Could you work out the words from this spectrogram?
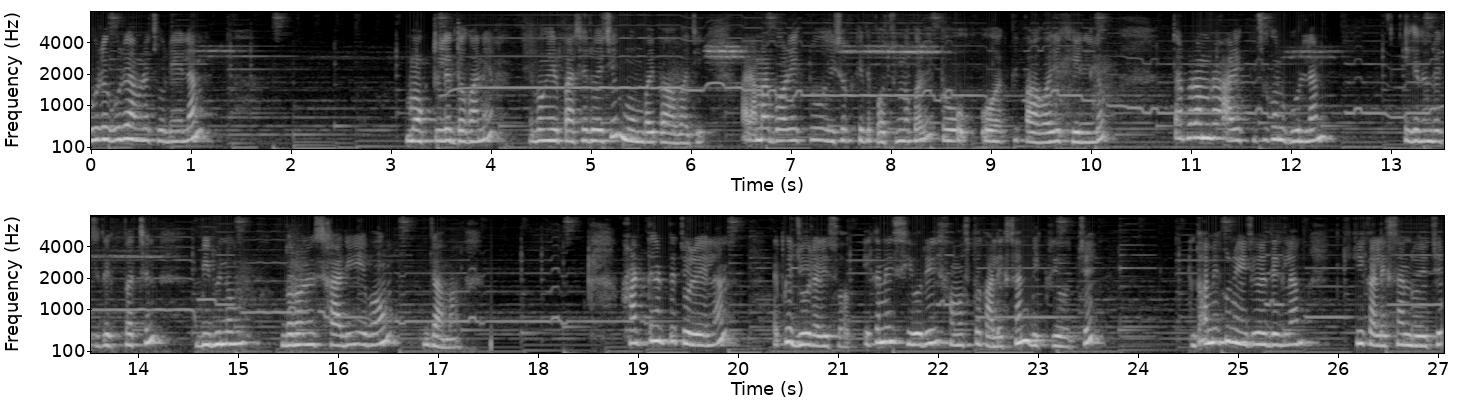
ঘুরে ঘুরে আমরা চলে এলাম মকটেলের দোকানে এবং এর পাশে রয়েছে মুম্বাই পাওয়াভাজি আর আমার বর একটু এইসব খেতে পছন্দ করে, তো ও একটি পাওয়াভাজি খেয়ে নিল। তারপর আমরা আরেক কিছুক্ষণ ঘুরলাম। এখানে রয়েছে দেখতে পাচ্ছেন, বিভিন্ন ধরনের শাড়ি এবং জামা। হাঁটতে হাঁটতে চলে এলাম একটি জুয়েলারি শপ এখানে শিওরির সমস্ত কালেকশান বিক্রি হচ্ছে। তো আমি একটু নিয়ে চলে দেখলাম কী কালেকশান রয়েছে।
